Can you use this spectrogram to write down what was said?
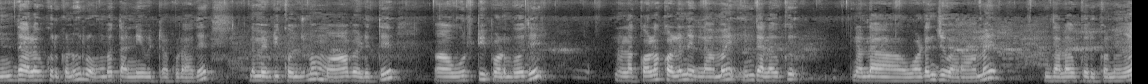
இந்த அளவுக்கு இருக்கணும். ரொம்ப தண்ணி விட்டுறக்கூடாது. நம்ம இப்படி கொஞ்சமாக மாவு எடுத்து உருட்டி போடும்போது நல்லா கொல கொலன்னு இல்லாமல் இந்த அளவுக்கு நல்லா உடஞ்சி வராமல் இந்த அளவுக்கு இருக்கணுங்க.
